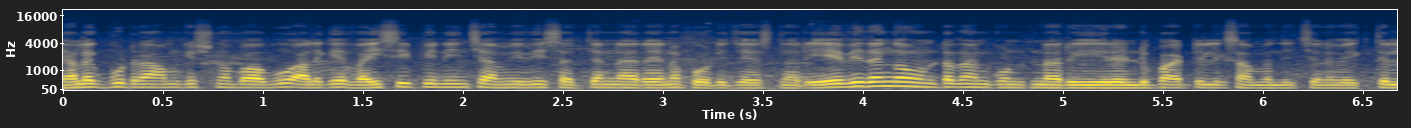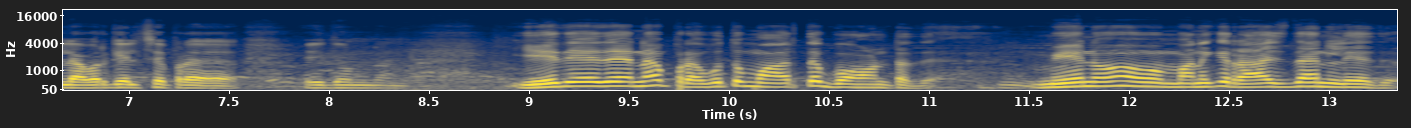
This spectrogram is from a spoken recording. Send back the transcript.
యలగపూడి రామకృష్ణ బాబు అలాగే వైసీపీ నుంచి ఎంవివి సత్యనారాయణ పోటీ చేస్తున్నారు. ఏ విధంగా ఉంటుంది అనుకుంటున్నారు ఈ రెండు పార్టీలకు సంబంధించిన వ్యక్తులు? ఎవరు గెలిచే ప్ర ఇది ఉందండి? ఏదేదైనా ప్రభుత్వం మారితే బాగుంటుంది. మెయిన్ మనకి రాజధాని లేదు.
